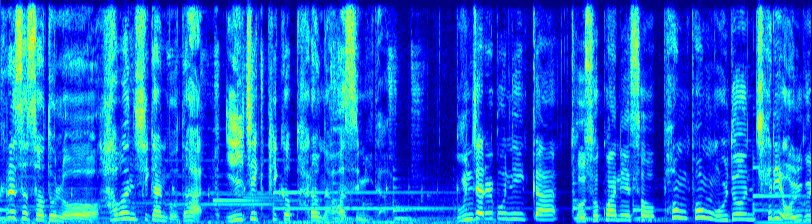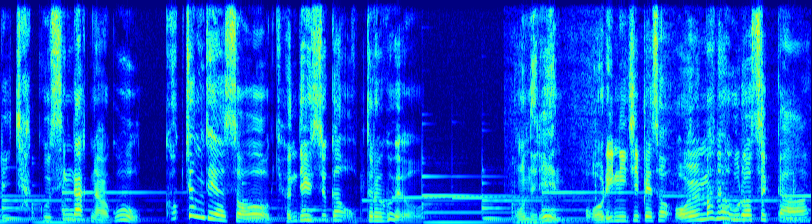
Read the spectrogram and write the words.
그래서 서둘러 하원 시간보다 일찍 픽업하러 나왔습니다. 문자를 보니까 도서관에서 펑펑 울던 체리 얼굴이 자꾸 생각나고 걱정되어서 견딜 수가 없더라고요. 오늘은 어린이집에서 얼마나 울었을까.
